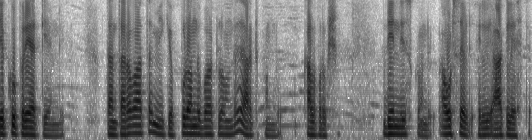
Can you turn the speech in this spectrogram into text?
ఎక్కువ ప్రయారిటీ అండి. దాని తర్వాత మీకు ఎప్పుడు అందుబాటులో ఉండేది అరటిపండు కల్పవృక్షం. దీన్ని తీసుకోండి. అవుట్ సైడ్ వెళ్ళి ఆకలేస్తే.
